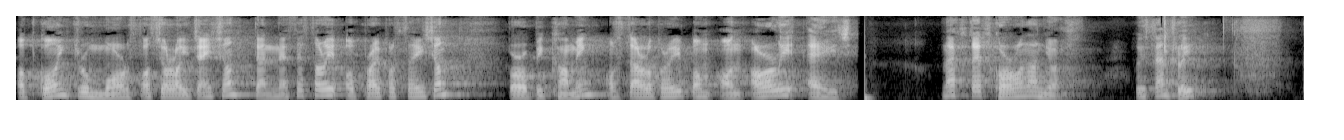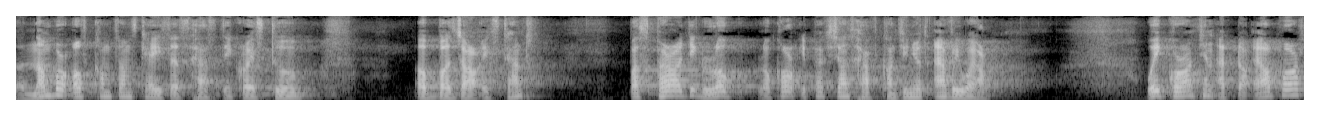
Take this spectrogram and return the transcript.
of going through more socialization than necessary or preparation for becoming a celebrity from an early age. Next is Corona News. Recently, the number of confirmed cases has decreased to a bizarre extent, but sporadic lo- local infections have continued everywhere. We quarantine at the airport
